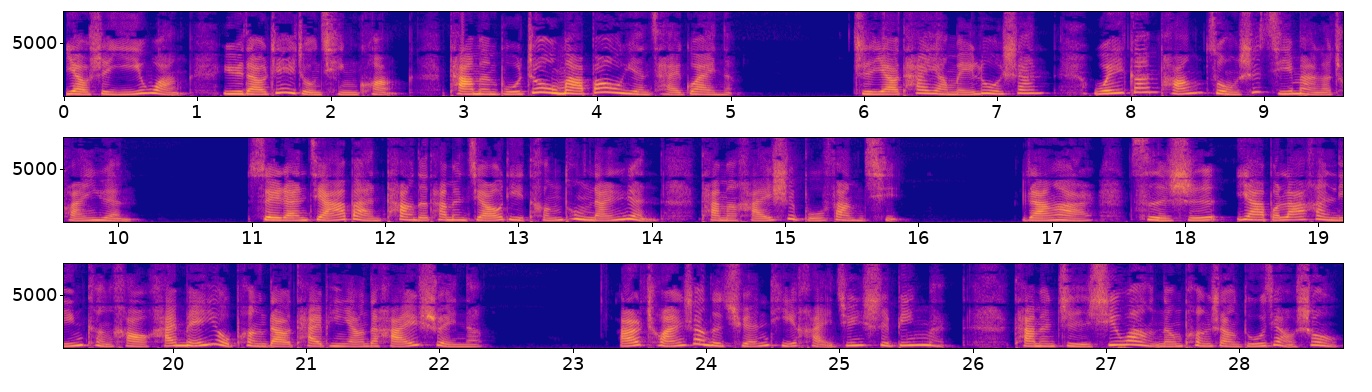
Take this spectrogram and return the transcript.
要是以往遇到这种情况，他们不咒骂抱怨才怪呢。只要太阳没落山，桅杆旁总是挤满了船员。虽然甲板烫得他们脚底疼痛难忍，他们还是不放弃。然而，此时亚伯拉罕·林肯号还没有碰到太平洋的海水呢。而船上的全体海军士兵们，他们只希望能碰上独角兽，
